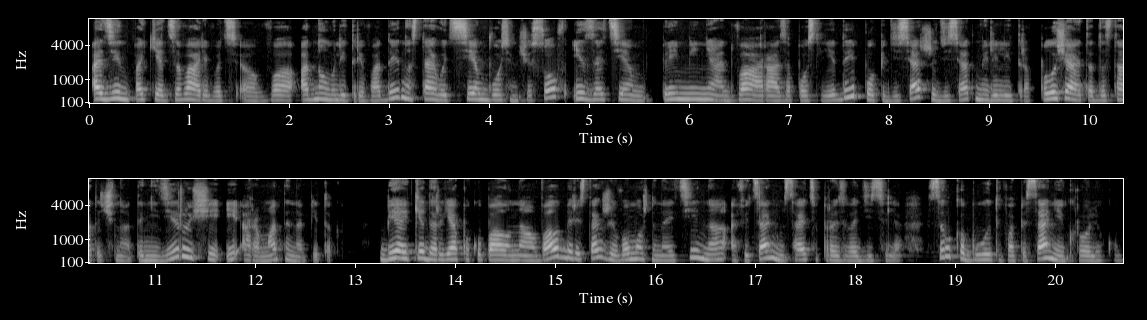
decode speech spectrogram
Один пакет заваривать э, в одном литре воды, настаивать 7-8 часов и затем применять два раза после еды по 50-60 мл. Получается достаточно тонизирующий и ароматный напиток. Биокедр я покупала на Валберис, также его можно найти на официальном сайте производителя. Ссылка будет в описании к ролику.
